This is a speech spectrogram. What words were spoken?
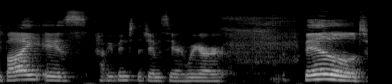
Dubai is. Have you been to the gyms here? We are filled.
